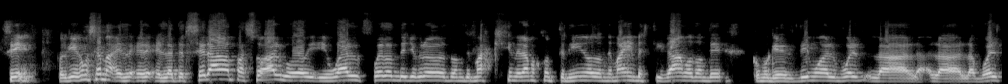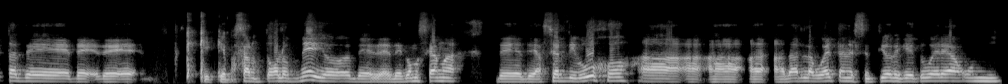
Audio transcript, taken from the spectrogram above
Sí. porque ¿cómo se llama? En, la tercera pasó algo, igual fue donde yo creo, donde más generamos contenido, donde más investigamos, donde como que dimos el la, la, la, vuelta de, que, pasaron todos los medios, de, cómo se llama, de, hacer dibujos a, a, dar la vuelta en el sentido de que tú eras un,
